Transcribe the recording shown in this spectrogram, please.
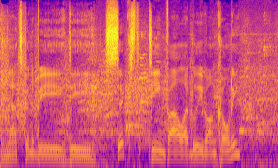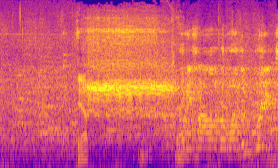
And that's going to be the sixth team foul, I believe, on Cony. Yep. Cony foul number one, Luke Briggs.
